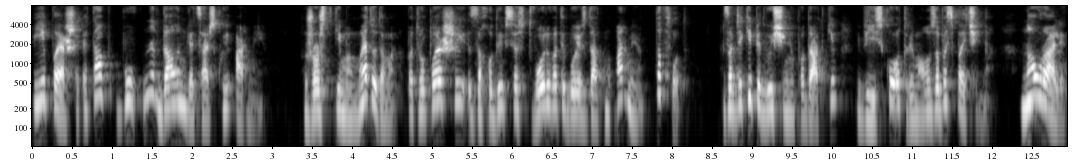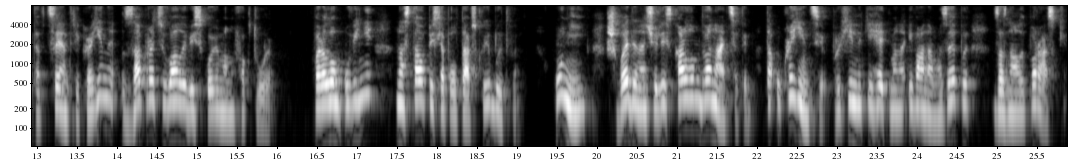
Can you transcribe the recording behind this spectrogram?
Її перший етап був невдалим для царської армії. Жорсткими методами Петро І заходився створювати боєздатну армію та флот. Завдяки підвищенню податків військо отримало забезпечення. На Уралі та в центрі країни запрацювали військові мануфактури. Перелом у війні настав після Полтавської битви. У ній шведи на чолі з Карлом XII та українці, прихильники гетьмана Івана Мазепи, зазнали поразки.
